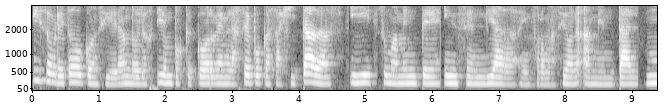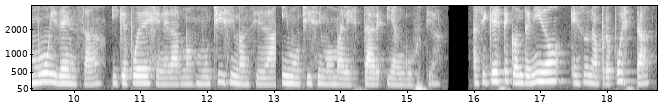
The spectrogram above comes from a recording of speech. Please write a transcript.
y sobre todo considerando los tiempos que corren, las épocas agitadas y sumamente incendiadas de información ambiental muy densa y que puede generarnos muchísima ansiedad y muchísimo malestar y angustia. Así que este contenido es una propuesta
